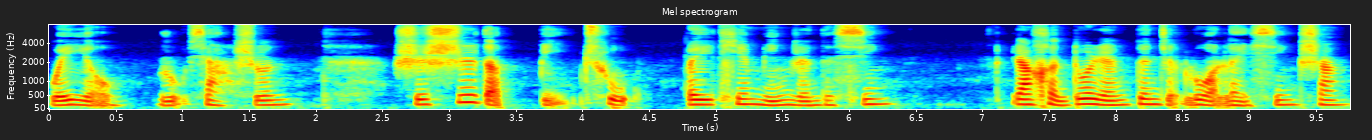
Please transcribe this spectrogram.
唯有乳下孙。使诗的笔触悲天悯人的心，让很多人跟着落泪心伤。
